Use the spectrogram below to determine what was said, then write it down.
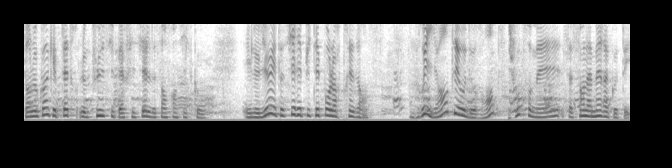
dans le coin qui est peut-être le plus superficiel de San Francisco. Et le lieu est aussi réputé pour leur présence. Bruyante et odorante, je vous promets, ça sent la mer à côté.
